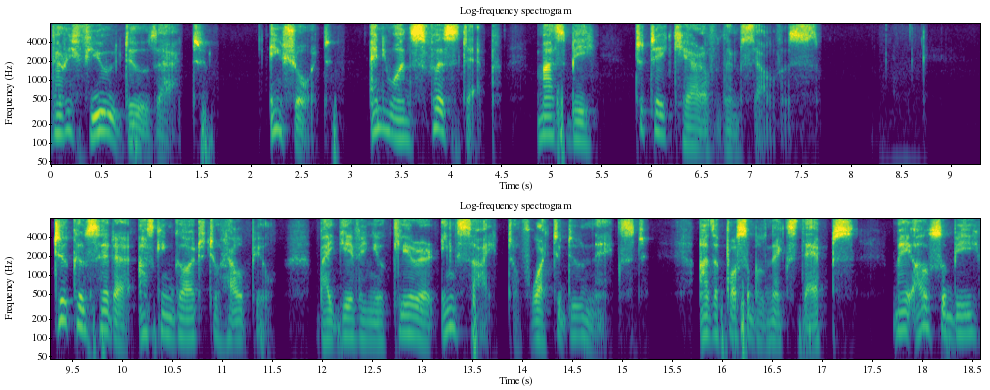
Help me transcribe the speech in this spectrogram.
very few do that. In short, anyone's first step must be to take care of themselves. Do consider asking God to help you by giving you clearer insight of what to do next. Other possible next steps may also be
